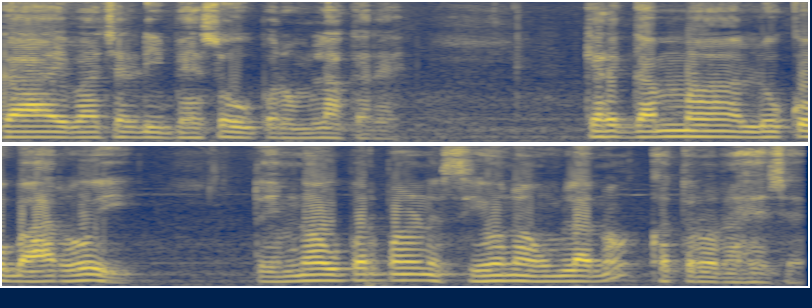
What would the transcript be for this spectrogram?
ગાય, વાછરડી, ભેંસો ઉપર હુમલા કરે. ક્યારેક ગામમાં લોકો બહાર હોય તો એમના ઉપર પણ સિંહોના હુમલાનો ખતરો રહે છે.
